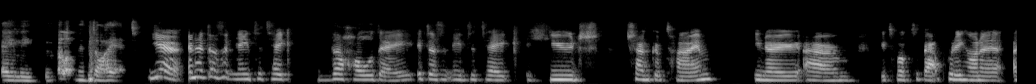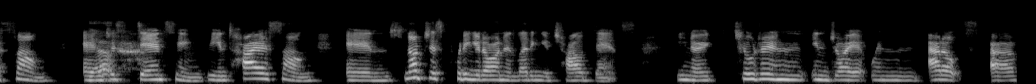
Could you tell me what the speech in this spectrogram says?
daily development diet? Yeah, and it doesn't need to take the whole day. It doesn't need to take a huge chunk of time. You know, um, we talked about putting on a, a song and yeah. just dancing the entire song and not just putting it on and letting your child dance. You know, children enjoy it when adults are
